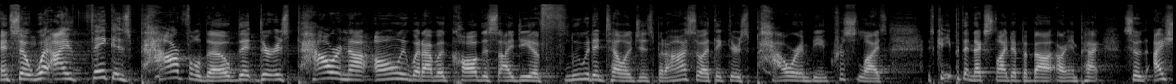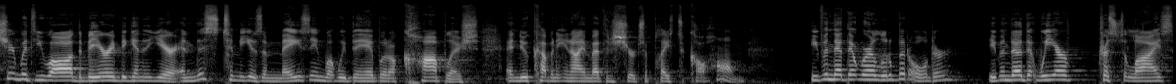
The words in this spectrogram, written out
And so, what I think is powerful, though, that there is power not only what I would call this idea of fluid intelligence, but also I think there's power in being crystallized. Can you put the next slide up about our impact? So, I shared with you all at the very beginning of the year, and this to me is amazing what we've been able to accomplish at New Covenant United Methodist Church, a place to call home. Even though that we're a little bit older, even though that we are crystallized,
